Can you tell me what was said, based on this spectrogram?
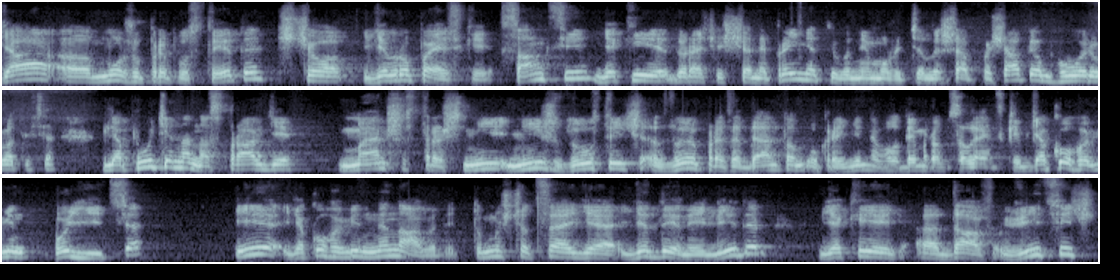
я е, можу припустити, що європейські санкції, які до речі ще не прийняті, вони можуть лише почати обговорюватися для Путіна. Насправді менш страшні ніж зустріч з президентом України Володимиром Зеленським, якого він боїться і якого він ненавидить, тому що це є єдиний лідер, який е, дав відсіч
